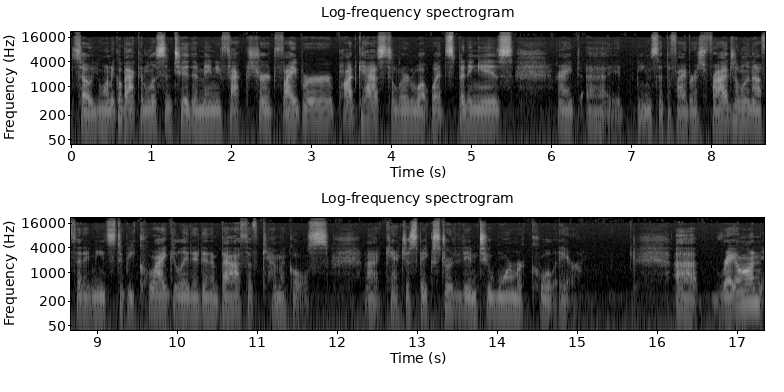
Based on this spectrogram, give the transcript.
So, you want to go back and listen to the manufactured fiber podcast to learn what wet spinning is right? Uh, it means that the fiber is fragile enough that it needs to be coagulated in a bath of chemicals. Uh, it can't just be extruded into warm or cool air. Uh, rayon,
